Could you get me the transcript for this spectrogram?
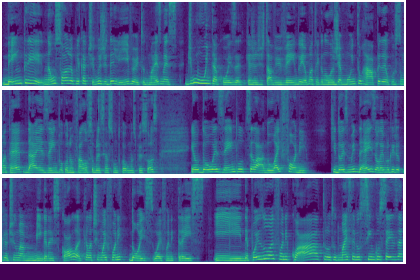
Dentre não só de aplicativos de delivery e tudo mais, mas de muita coisa que a gente está vivendo e é uma tecnologia muito rápida. Eu costumo até dar exemplo quando eu falo sobre esse assunto com algumas pessoas. Eu dou o exemplo, sei lá, do iPhone. Que 2010, eu lembro que eu tinha uma amiga na escola que ela tinha um iPhone 2, o iPhone 3. E depois do iPhone 4 tudo mais, teve o 5, 6. É...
